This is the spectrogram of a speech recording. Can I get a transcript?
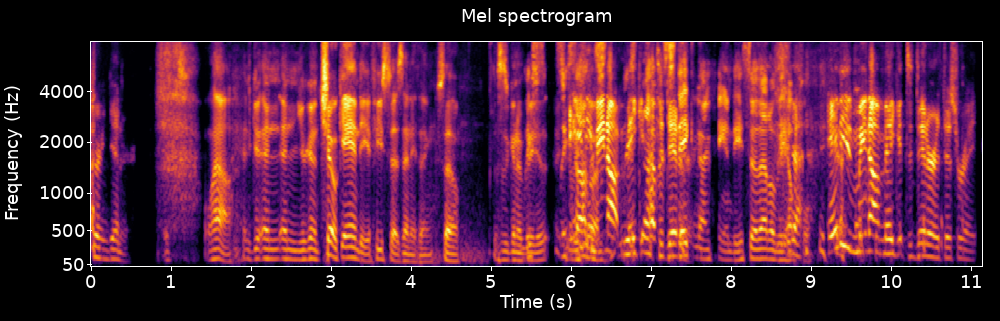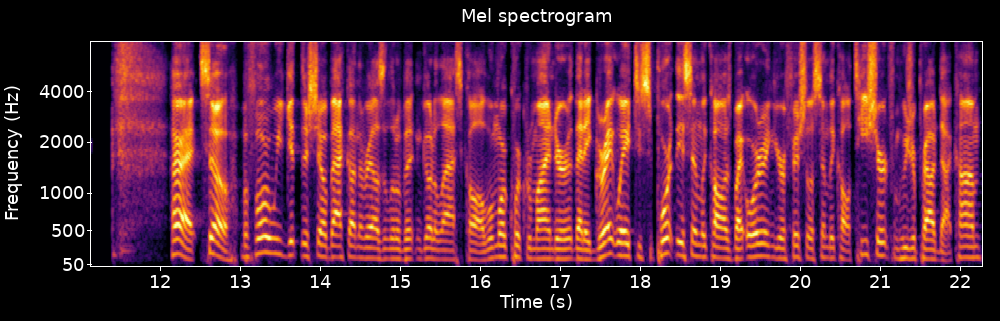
during dinner. It's, Wow. And and you're going to choke Andy if he says anything. So this is going to be. least- it's least gonna Andy be- may not make it have to a dinner. steak knife handy, so that'll be helpful. Andy may not make it to dinner at this rate. All right. So before we get this show back on the rails a little bit and go to last call, one more quick reminder that a great way to support the Assembly Call is by ordering your official Assembly Call t shirt from HoosierProud.com.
